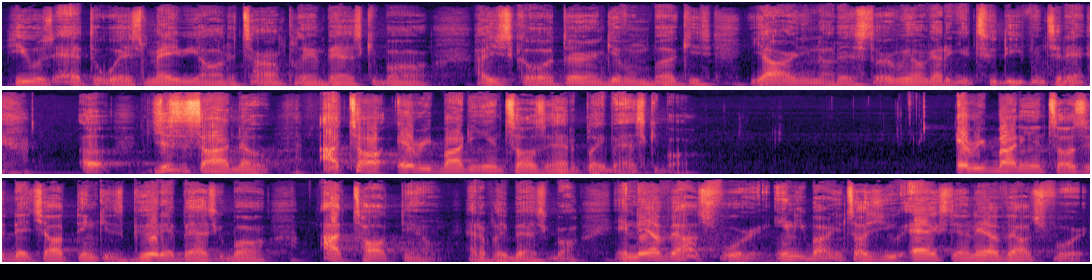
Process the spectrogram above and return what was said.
He was at the West Maybe all the time playing basketball. I used to go out there and give him buckets. Y'all already know that story. We don't got to get too deep into that. Uh, just a side note, I taught everybody in Tulsa how to play basketball. Everybody in Tulsa that y'all think is good at basketball, I taught them how to play basketball. And they'll vouch for it. Anybody in Tulsa, you ask them, they'll vouch for it.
